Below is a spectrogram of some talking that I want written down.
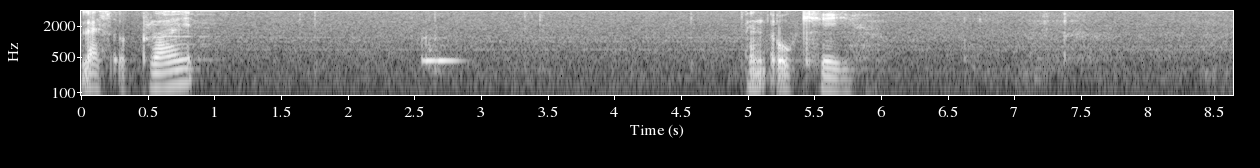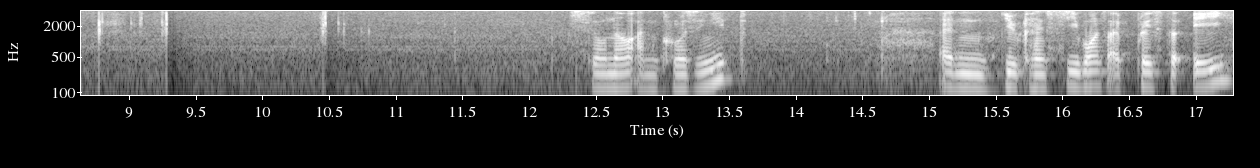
Let's apply. And OK so now I'm closing it. And you can see once I press the A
